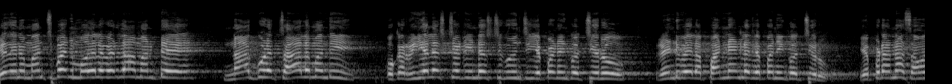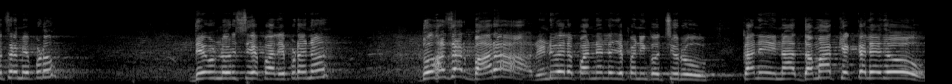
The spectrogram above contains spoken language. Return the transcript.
ఏదైనా మంచి పని మొదలు పెడదాం అంటే నాకు కూడా చాలా మంది ఒక రియల్ ఎస్టేట్ ఇండస్ట్రీ గురించి చెప్పడానికి వచ్చారు. రెండు వేల పన్నెండులో చెప్పడానికి వచ్చారు. ఎప్పుడన్నా? సంవత్సరం ఎప్పుడు? దేవుడు నొరిసి చెప్పాలి. ఎప్పుడైనా దో హజార్ బారా రెండు వేల పన్నెండులో చెప్పడానికి వచ్చారు. కానీ నా దమాక్ ఎక్కలేదు.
